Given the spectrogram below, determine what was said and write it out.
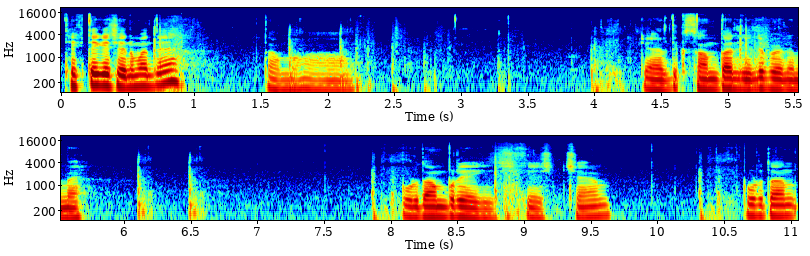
Tekte geçelim hadi. Tamam. Geldik sandalyeli bölüme. Buradan buraya geç geçeceğim. Buradan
